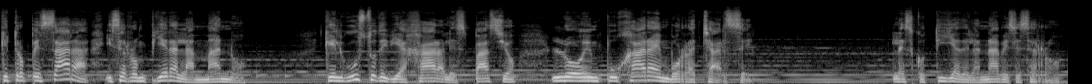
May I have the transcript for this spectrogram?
que tropezara y se rompiera la mano, que el gusto de viajar al espacio lo empujara a emborracharse. La escotilla de la nave se cerró.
